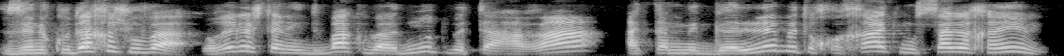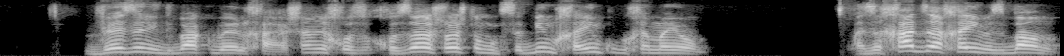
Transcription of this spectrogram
זו נקודה חשובה. ברגע שאתה נדבק באדנות בטהרה, אתה מגלה בתוכך את מושג החיים, וזה נדבק באל חי. עכשיו אני חוזר לשלושת המושגים, חיים כולכם היום. אז אחד זה החיים, הסברנו.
